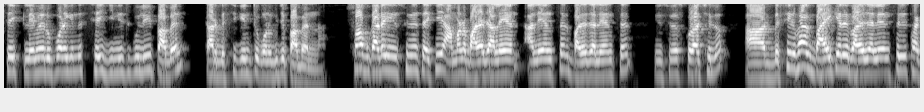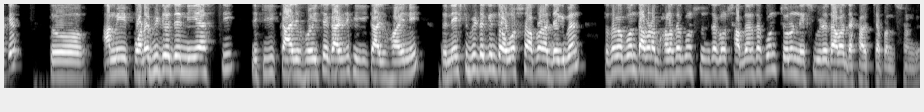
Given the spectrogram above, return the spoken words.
সেই ক্লেমের উপরে কিন্তু সেই জিনিসগুলি পাবেন, তার বেশি কিন্তু কোনো কিছু পাবেন না। সব গাড়ির ইন্স্যুরেন্স একই, আমার বাজাজ আলিয়ান্সের বাজাজ আলিয়ান্সের ইন্স্যুরেন্স করা ছিল। আর বেশিরভাগ বাইকের বাজাজ আলিয়ান্সেরই থাকে। তো আমি পরের ভিডিওতে নিয়ে আসছি যে কি কি কাজ হয়েছে গাড়িতে, কি কি কাজ হয়নি। তো নেক্সট ভিডিও কিন্তু অবশ্যই আপনারা দেখবেন। ততক্ষণ পর্যন্ত আপনারা ভালো থাকুন, সুস্থ থাকুন, সাবধানে থাকুন। চলুন নেক্সট ভিডিওতে আবার দেখা হচ্ছে আপনাদের সঙ্গে।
